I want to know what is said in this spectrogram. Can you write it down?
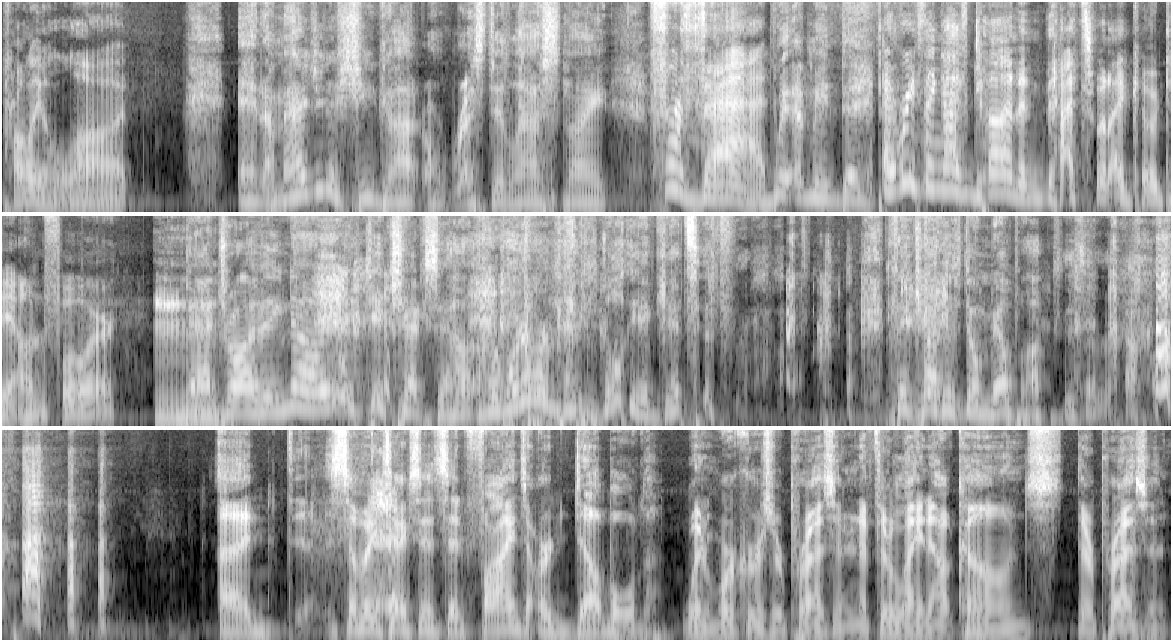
probably a lot And imagine if she got arrested last night. for that. I mean, the Everything I've done, and that's what I go down for. bad driving. No, it, it, it checks out. I wonder where Magnolia gets it from. Thank God there's no mailboxes around. Uh, d- somebody texted and said fines are doubled when workers are present, and if they're laying out cones, they're present.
